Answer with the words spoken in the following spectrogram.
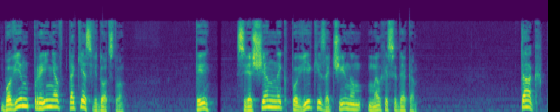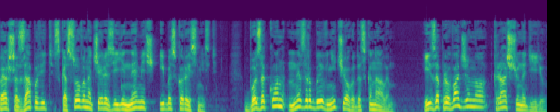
бо він прийняв таке свідоцтво. Ти священник повіки за чином Мелхиседека. Так перша заповідь скасована через її неміч і безкорисність, бо закон не зробив нічого досконалим, і запроваджено кращу надію,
